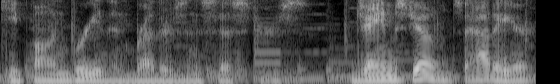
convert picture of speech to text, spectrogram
Keep on breathing, brothers and sisters. James Jones, out of here.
